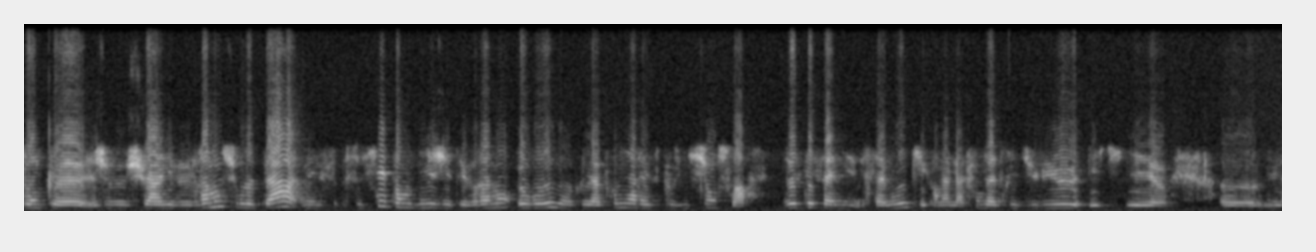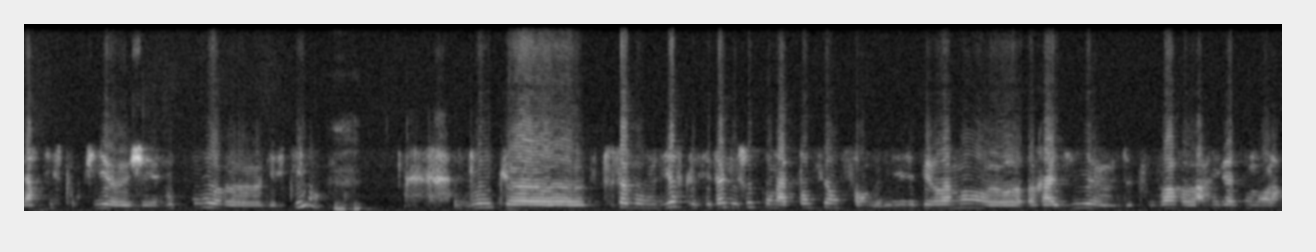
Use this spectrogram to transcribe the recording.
Donc, euh, je, suis arrivée vraiment sur le tard, mais ceci étant dit, j'étais vraiment heureuse que la première exposition soit de Stéphanie Sago, qui est quand même la fondatrice du lieu et qui est euh, euh, une artiste pour qui j'ai beaucoup d'estime. Mhm. Donc, tout ça pour vous dire que c'est pas quelque chose qu'on a pensé ensemble, mais j'étais vraiment ravie de pouvoir arriver à ce moment-là.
